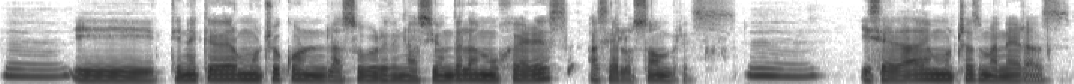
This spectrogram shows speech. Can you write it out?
Mm. Y tiene que ver mucho con la subordinación de las mujeres hacia los hombres. Mm. Y se da de muchas maneras.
